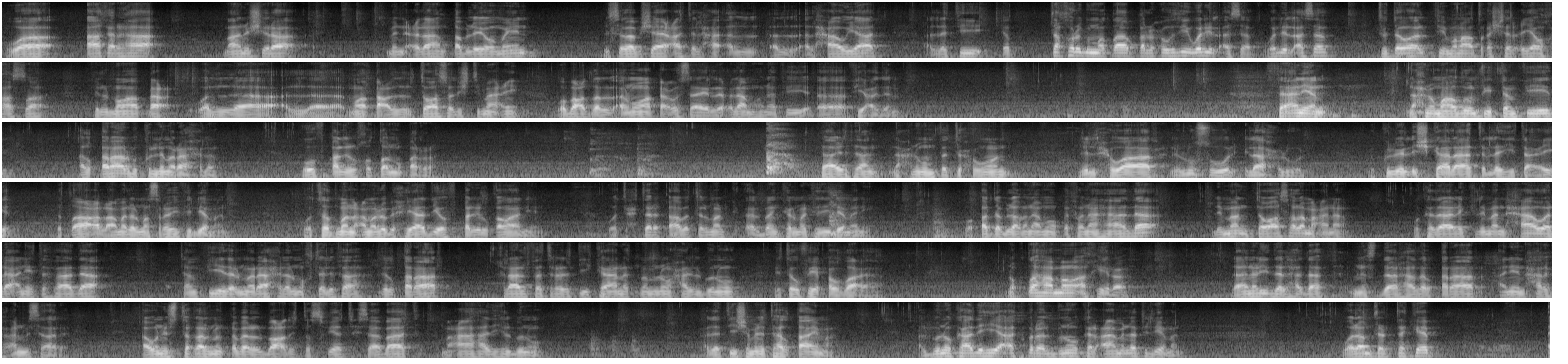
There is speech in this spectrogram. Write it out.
وآخرها ما نشر من إعلان قبل يومين بسبب شائعات الحاويات التي تخرج من مطابق الحوثي وللأسف وللأسف تدول في مناطق الشرعية وخاصة في المواقع والمواقع التواصل الاجتماعي وبعض المواقع وسائل الإعلام هنا في آه، في عدن. ثانيا نحن ماضون في تنفيذ القرار بكل مراحله وفقا للخطة المقررة. ثالثا نحن منفتحون للحوار للوصول إلى حلول. لكل الإشكالات التي تعيق قطاع العمل المصرفي في اليمن وتضمن عمله بحيادية وفقا للقوانين وتحت رقابة البنك المركزي اليمني. وقد أبلغنا موقفنا هذا لمن تواصل معنا وكذلك لمن حاول أن يتفادى تنفيذ المراحل المختلفة للقرار. خلال الفترة التي كانت ممنوحة للبنوك لتوفيق أوضاعها. نقطة هامة وأخيرة. لا نريد الهدف من إصدار هذا القرار أن ينحرف عن مساره أو أن يستغل من قبل البعض لتصفية حسابات مع هذه البنوك التي شملتها القائمة. البنوك هذه هي أكبر البنوك العاملة في اليمن. ولم ترتكب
